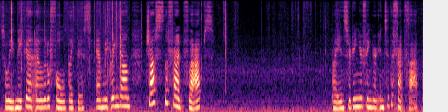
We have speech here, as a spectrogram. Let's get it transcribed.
So we make a, a little fold like this and we bring down just the front flaps by inserting your finger into the front flap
